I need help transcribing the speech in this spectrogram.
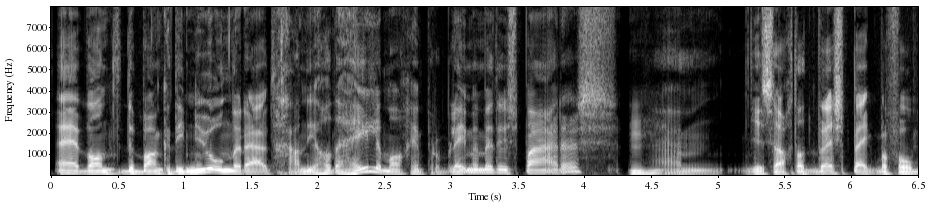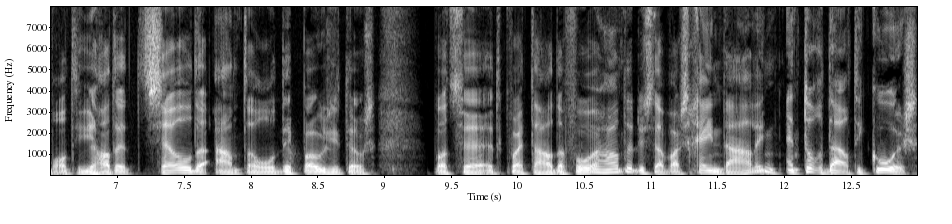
Eh, want de banken die nu onderuit gaan, die hadden helemaal geen problemen met hun spaarders. Mm -hmm. um, je zag dat Westpac bijvoorbeeld, die had hetzelfde aantal deposito's wat ze het kwartaal daarvoor hadden. Dus daar was geen daling. En toch daalt die koers.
